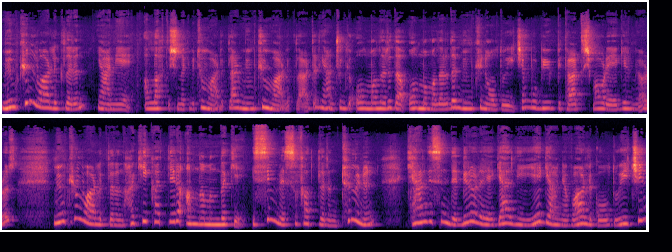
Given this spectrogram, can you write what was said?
mümkün varlıkların yani Allah dışındaki bütün varlıklar mümkün varlıklardır. Yani çünkü olmaları da olmamaları da mümkün olduğu için bu büyük bir tartışma oraya girmiyoruz. Mümkün varlıkların hakikatleri anlamındaki isim ve sıfatların tümünün kendisinde bir araya geldiği yegane varlık olduğu için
